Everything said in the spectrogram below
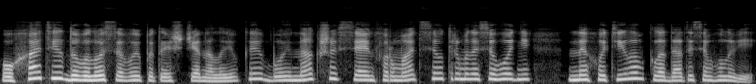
У хаті довелося випити ще наливки, бо інакше вся інформація, отримана сьогодні, не хотіла вкладатися в голові.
